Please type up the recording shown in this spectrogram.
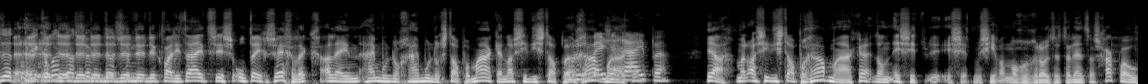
Dat prikkelen. de, dat de, de, dat ze de, hem- de, de kwaliteit is ontegenzeggelijk. Alleen hij moet, nog, hij moet nog stappen maken. En als hij die stappen Moet nog een gaat beetje maken. rijpen. Ja, maar als hij die stappen gaat maken, dan is het, is het misschien wel nog een groter talent als Gakpo.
